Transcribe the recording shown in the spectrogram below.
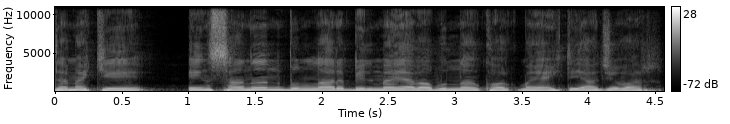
Demek ki insanın bunları bilmeye ve bundan korkmaya ihtiyacı var.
